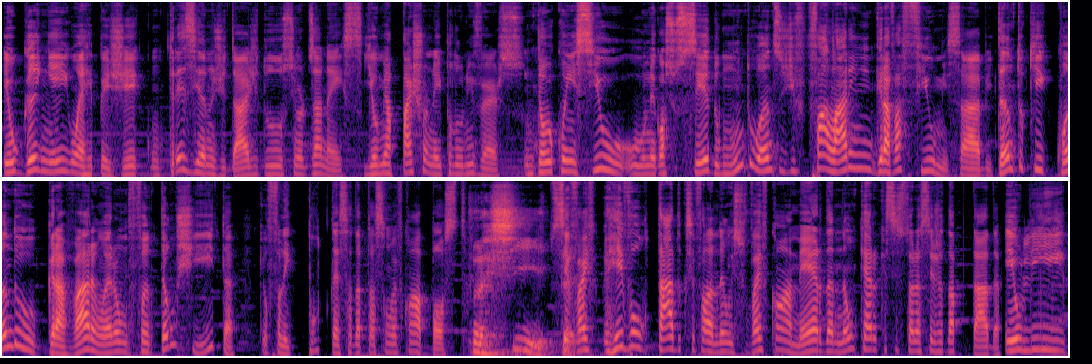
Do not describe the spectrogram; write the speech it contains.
Eu ganhei um RPG com 13 anos de idade do Senhor dos Anéis. E eu me apaixonei pelo universo. Então eu conheci o, o negócio cedo, muito antes de falarem em gravar filme, sabe? Tanto que quando gravaram, era um fã tão xiita que eu falei, puta, essa adaptação vai ficar uma bosta. Você vai revoltado que você fala, não, isso vai ficar uma merda, não quero que essa história seja adaptada. Eu li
